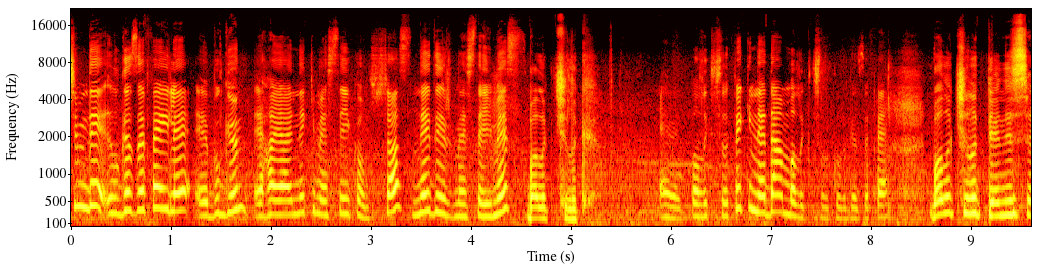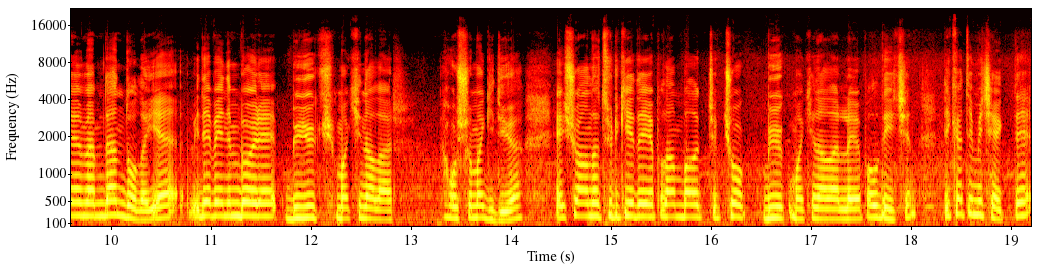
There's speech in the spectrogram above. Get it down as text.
Şimdi Ilgaz Efe ile e, bugün e, hayalindeki mesleği konuşacağız. Nedir mesleğimiz? Balıkçılık. Evet balıkçılık. Peki neden balıkçılık Ilgaz Efe? Balıkçılık deniz sevmemden dolayı bir de benim böyle büyük makinalar hoşuma gidiyor. E şu anda Türkiye'de yapılan balıkçılık çok büyük makinalarla yapıldığı için dikkatimi çekti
